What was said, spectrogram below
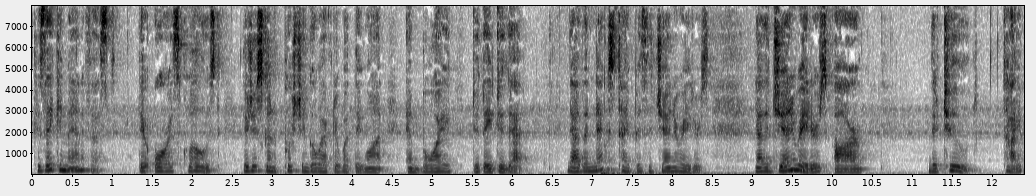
because they can manifest. Their aura is closed. They're just going to push and go after what they want. And boy, do they do that. Now, the next type is the generators. Now, the generators are the two type,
